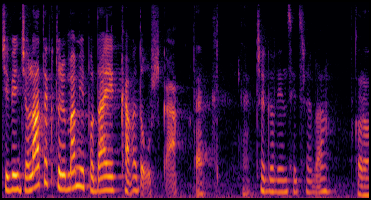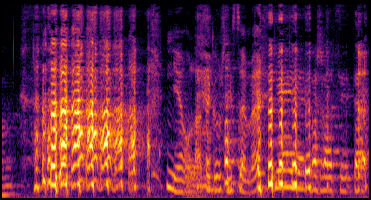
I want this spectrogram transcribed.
dziewięciolatek, który mamie podaje kawę do łóżka. Tak, tak. Czego więcej trzeba? korony. nie, Ola, tego już nie chcemy. nie, nie, masz rację, tak.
